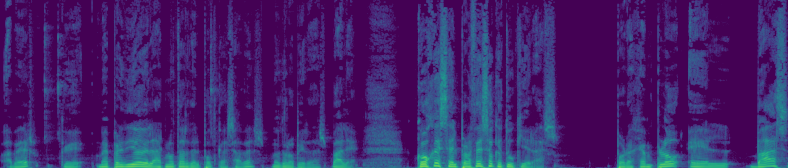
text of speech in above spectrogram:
a ver, que me he perdido de las notas del podcast, ¿sabes? No te lo pierdas. Vale. Coges el proceso que tú quieras. Por ejemplo, el bash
